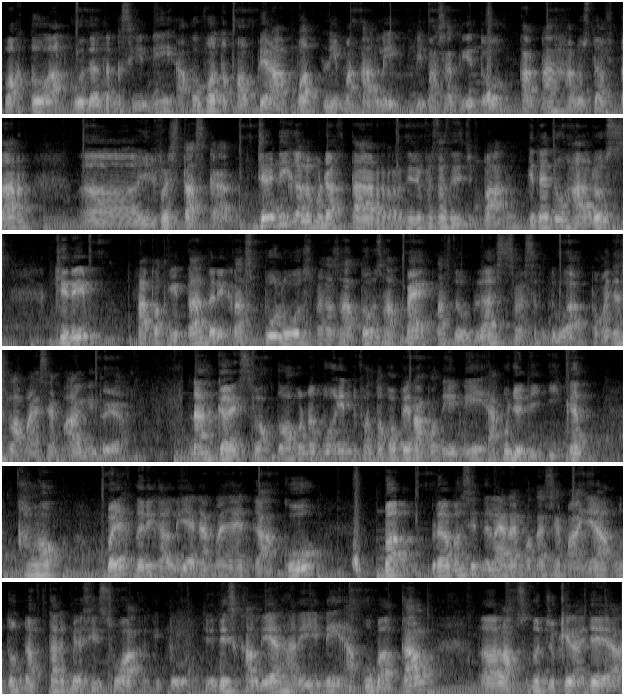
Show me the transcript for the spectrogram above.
waktu aku datang ke sini, aku fotokopi rapot 5 kali, 5 set gitu karena harus daftar uh, universitas kan. Jadi kalau mau daftar universitas di Jepang, kita itu harus kirim rapot kita dari kelas 10 semester 1 sampai kelas 12 semester 2. Pokoknya selama SMA gitu ya. Nah guys, waktu aku nemuin fotokopi rapot ini, aku jadi inget kalau banyak dari kalian yang nanyain ke aku, Bang, berapa sih nilai rapot SMA-nya untuk daftar beasiswa gitu. Jadi sekalian hari ini aku bakal uh, langsung tunjukin aja ya.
